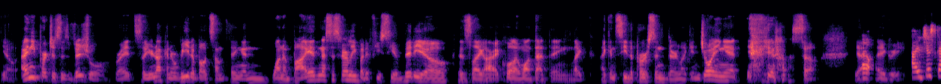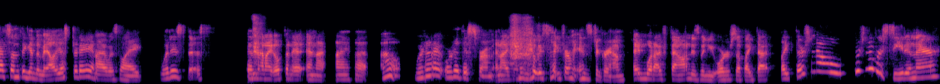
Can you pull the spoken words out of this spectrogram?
you know any purchase is visual right so you're not going to read about something and want to buy it necessarily but if you see a video it's like all right cool i want that thing like i can see the person they're like enjoying it you know so yeah oh, i agree i just got something in the mail yesterday and i was like what is this and then I opened it and I, I thought, oh, where did I order this from? And I think it was like from Instagram. And what I've found is when you order stuff like that, like there's no, there's no receipt in there.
